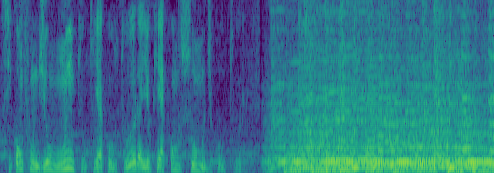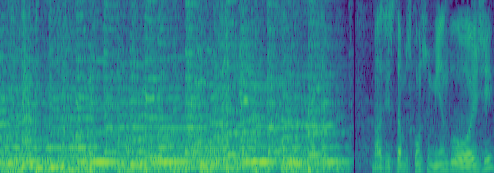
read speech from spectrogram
se confundiu muito o que é cultura e o que é consumo de cultura. Nós estamos consumindo hoje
